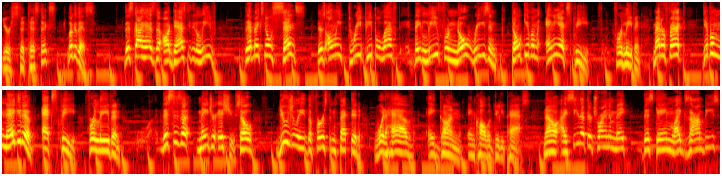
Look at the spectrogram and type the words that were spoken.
your statistics. Look at this. This guy has the audacity to leave. That makes no sense. There's only three people left. They leave for no reason. Don't give them any XP for leaving. Matter of fact, give them negative XP for leaving. This is a major issue. So, usually the first infected would have a gun in Call of Duty Pass. Now, I see that they're trying to make this game like zombies,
